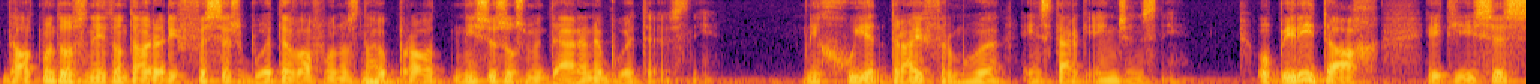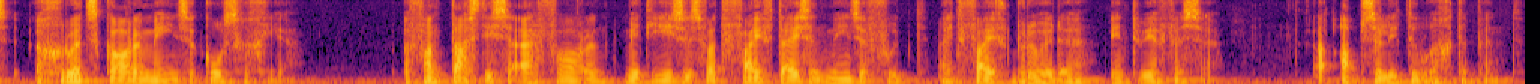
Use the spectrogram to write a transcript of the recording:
Dalk moet ons net onthou dat die vissersbote waarvan ons nou praat, nie soos ons moderne bote is nie. Nie goeie dryfvermoë en sterk engines nie. Op hierdie dag het Jesus 'n groot skare mense kos gegee. 'n fantastiese ervaring met Jesus wat 5000 mense voed uit 5 brode en 2 visse. 'n Absolute hoogtepunt.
